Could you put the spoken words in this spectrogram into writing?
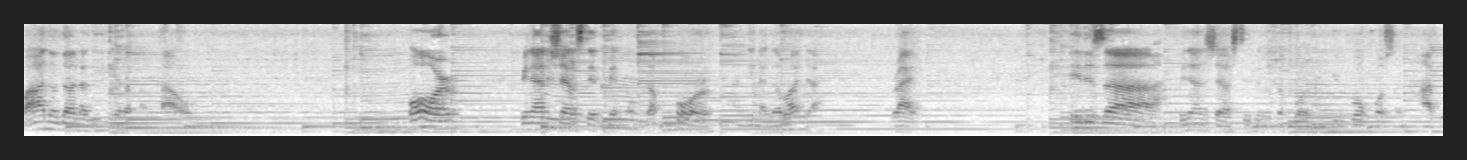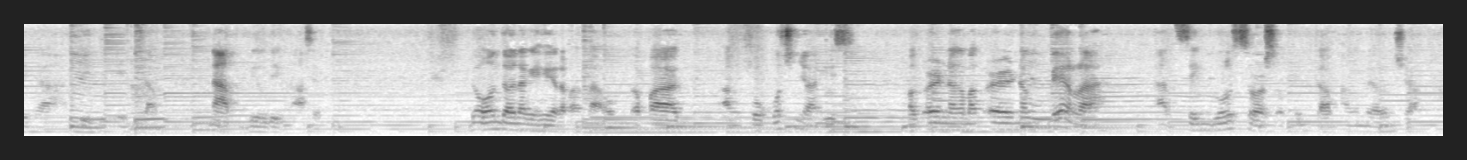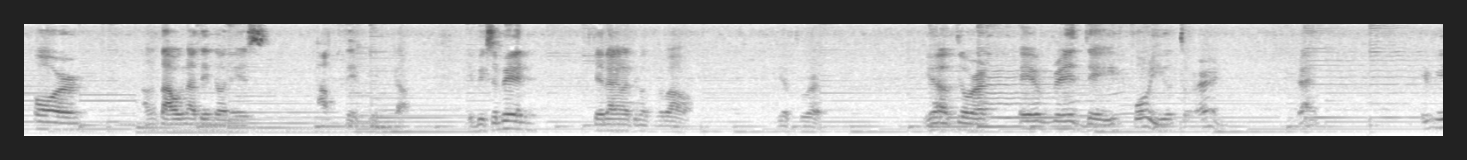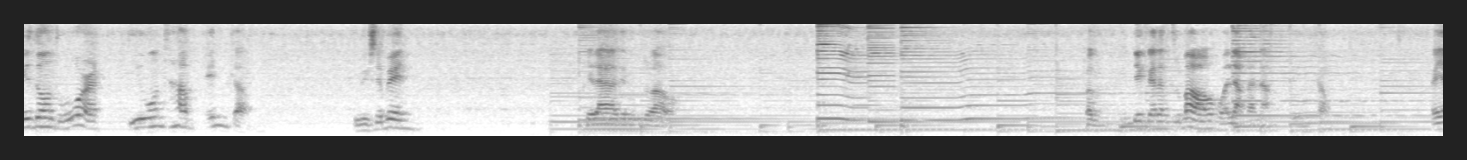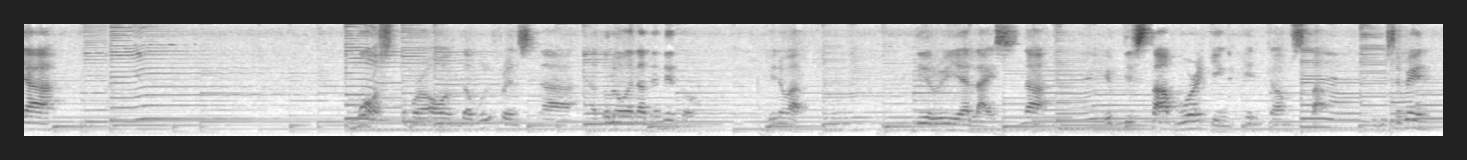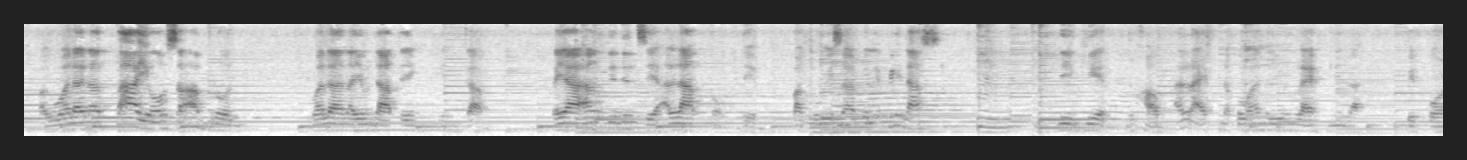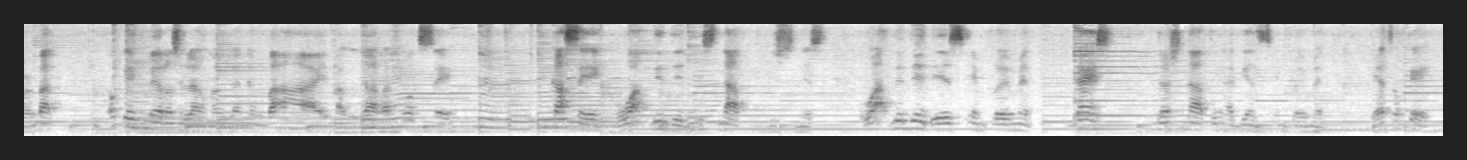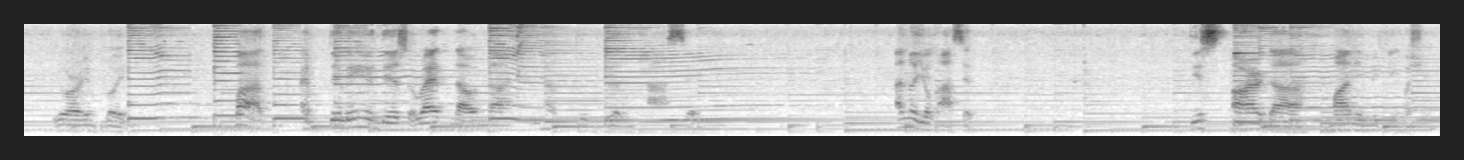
Paano daw naghihirap ang tao? Or financial statement of the poor ang ginagawa niya. Right. It is a financial statement of the poor. You focus on having a big income, not building asset. Doon daw naghihirap ang tao kapag ang focus niya is mag-earn ng mag-earn ng pera at single source of income ang meron siya. Or ang tawag natin doon is active income. Ibig sabihin, kailangan natin magtrabaho. You have to work. You have to work every day for you to earn. Right? If you don't work, you won't have income. Ibig sabihin, kailangan natin magtrabaho. Pag hindi ka ng trabaho, wala ka ng income. Kaya, most of our OFW friends na natulungan natin dito, you know what? They realize na if they stop working, income stop. Ibig sabihin, pag wala na tayo sa abroad, wala na yung dating income. Kaya ang tendency, a lot of them, pag uwi sa Pilipinas, they get to have a life na kung ano yung life nila before. But, okay, meron silang magandang bahay, magagaran kotse. Kasi, what they did is not business. What they did is employment. Guys, there's nothing against employment. That's okay. You are employed. But, I'm telling you this right now na you have to build asset. Ano yung asset? These are the money-making machine.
